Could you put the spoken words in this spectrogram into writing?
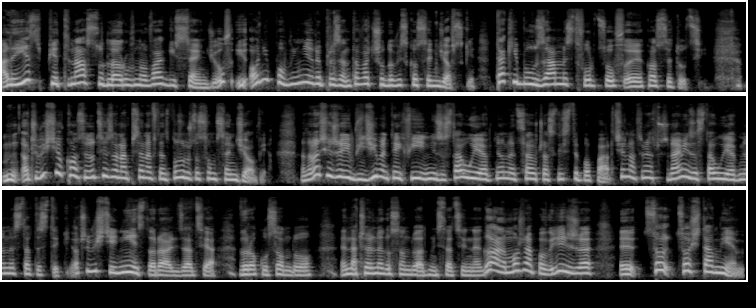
Ale jest 15 dla równowagi sędziów i oni powinni reprezentować środowisko sędziowskie. Taki był zamysł twórców y, Konstytucji. Mm, oczywiście w Konstytucji jest to napisane w ten sposób, że to są sędziowie. Natomiast jeżeli widzimy w tej chwili, nie zostały ujawnione cały czas listy poparcia, natomiast przynajmniej zostały ujawnione statystyki. Oczywiście nie jest to realizacja wyroku sądu, Naczelnego Sądu Administracyjnego, ale można powiedzieć, że y, co, coś tam wiemy.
